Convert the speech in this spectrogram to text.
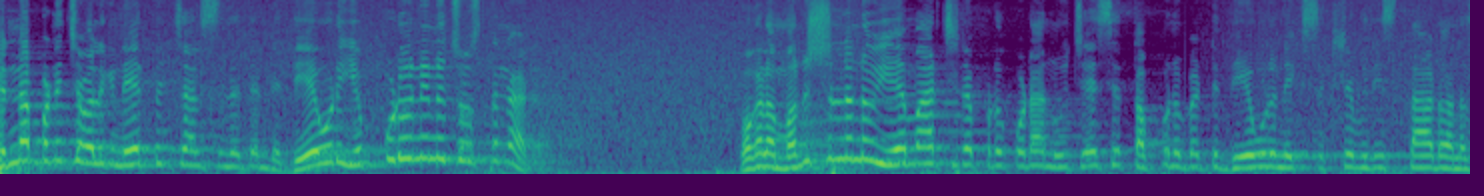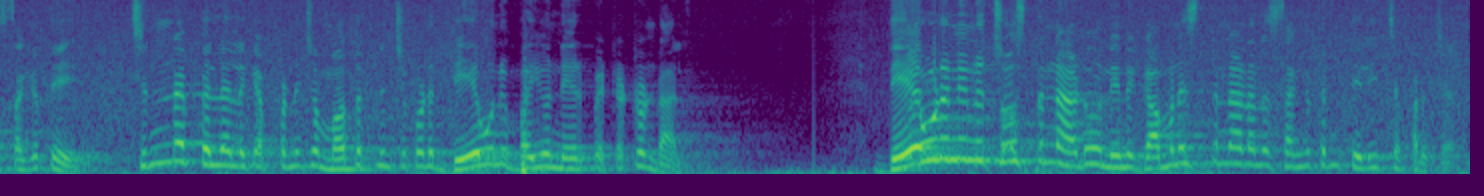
చిన్నప్పటి నుంచి వాళ్ళకి నేర్పించాల్సింది ఏంటంటే దేవుడు ఎప్పుడూ నిన్ను చూస్తున్నాడు. ఒకళ్ళ మనుషులను నువ్వు ఏమార్చినప్పుడు కూడా నువ్వు చేసే తప్పును బట్టి దేవుడు నీకు శిక్ష విధిస్తాడు అన్న సంగతి చిన్న పిల్లలకి ఎప్పటి నుంచో మొదటి నుంచి కూడా దేవుని భయం నేర్పేటట్టు ఉండాలి. దేవుడు నిన్ను చూస్తున్నాడు నిన్ను గమనిస్తున్నాడు అన్న సంగతిని తెలియచపరచాలి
